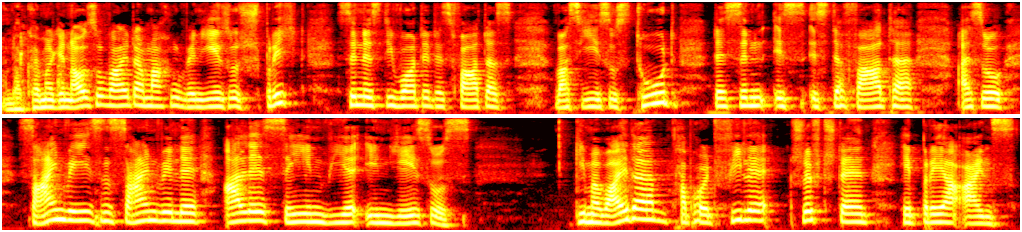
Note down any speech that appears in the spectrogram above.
Und da können wir genauso weitermachen. Wenn Jesus spricht, sind es die Worte des Vaters. Was Jesus tut, das sind, ist, ist der Vater. Also sein Wesen, sein Wille, alles sehen wir in Jesus. Gehen wir weiter. Ich habe heute viele Schriftstellen. Hebräer 1,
